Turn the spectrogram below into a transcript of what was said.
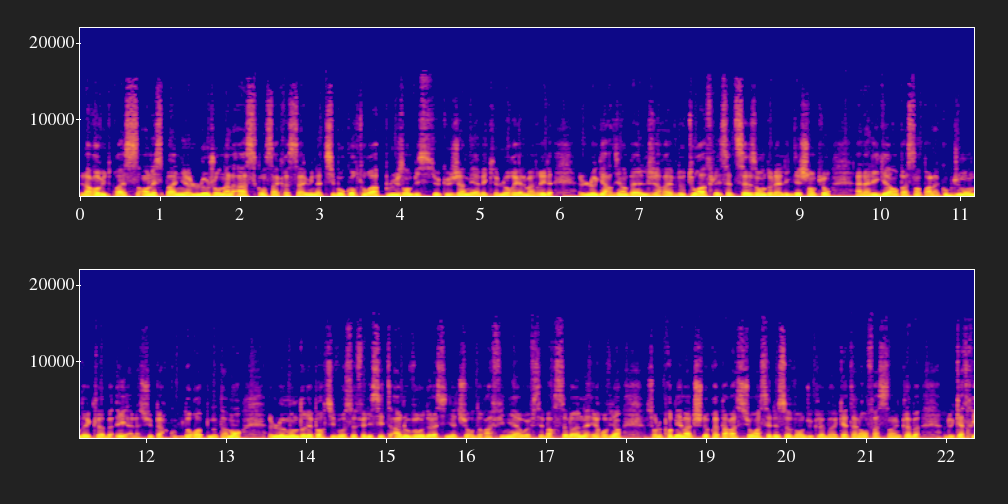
La revue de presse en Espagne, le journal AS consacre sa une à Thibaut Courtois, plus ambitieux que jamais avec le Real Madrid. Le gardien belge rêve de tout rafler cette saison de la Ligue des Champions à la Liga en passant par la Coupe du Monde des clubs et à la Super Coupe d'Europe notamment. Le Mundo Deportivo se félicite à nouveau de la signature de Rafinha au FC Barcelone et revient sur le premier match de préparation assez décevant du club catalan face à un club de 4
